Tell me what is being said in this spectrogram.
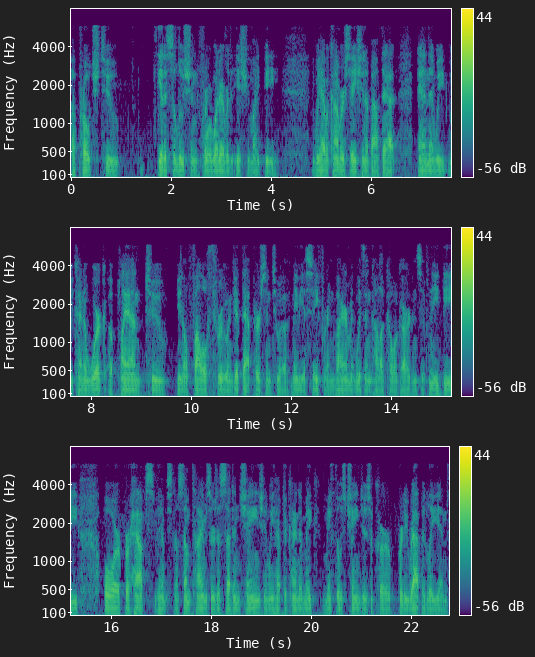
approach to get a solution for whatever the issue might be. We have a conversation about that, and then we, we kind of work a plan to you know, follow through and get that person to a maybe a safer environment within Kalakaua Gardens if need be, or perhaps you know, sometimes there's a sudden change and we have to kind of make make those changes occur pretty rapidly and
